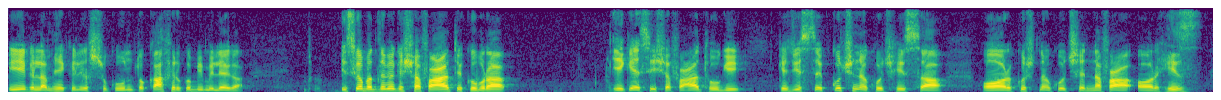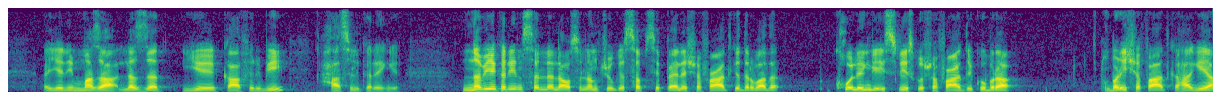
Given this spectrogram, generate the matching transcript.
ایک لمحے کے لیے سکون تو کافر کو بھی ملے گا۔ اس کا مطلب ہے کہ شفاعت کبرا ایک ایسی شفاعت ہوگی کہ جس سے کچھ نہ کچھ حصہ اور کچھ نہ کچھ نفع اور حز یعنی مزہ، لذت یہ کافر بھی حاصل کریں گے۔ نبی کریم صلی اللہ علیہ وسلم چونکہ سب سے پہلے شفاعت کے دروازہ کھولیں گے، اس لیے اس کو شفاعت کبرا، بڑی شفاعت کہا گیا۔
